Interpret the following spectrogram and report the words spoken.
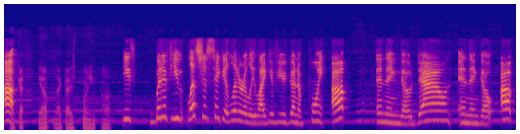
Up. Guy, yep, that guy's pointing up. He's but if you let's just take it literally, like if you're gonna point up and then go down and then go up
